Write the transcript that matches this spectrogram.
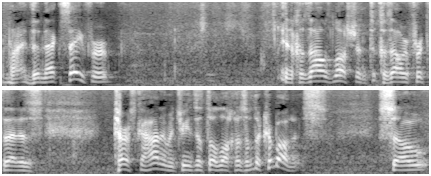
right, the next Sefer in Chazal's Lashon, Chazal referred to that as Teres Kahanim, which means it's the Lachas of the Karbonis. So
